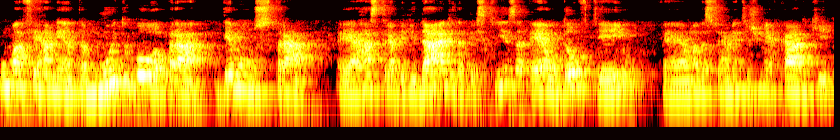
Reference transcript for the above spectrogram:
Uma ferramenta muito boa para demonstrar é, a rastreabilidade da pesquisa é o Dovetail, é uma das ferramentas de mercado que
